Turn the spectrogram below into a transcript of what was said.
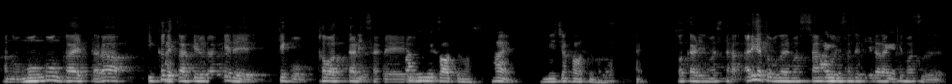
あの文言変えたら、1ヶ月空けるだけで結構変わったりされるんです変わってます。はい。めちゃ変わってます。はい。わかりました。ありがとうございます。参考にさせていただきます。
